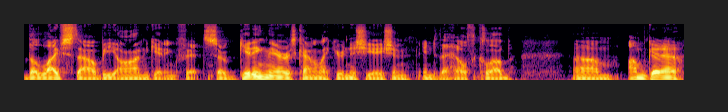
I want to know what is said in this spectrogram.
the lifestyle beyond getting fit. So, getting there is kind of like your initiation into the health club. Um, I'm gonna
